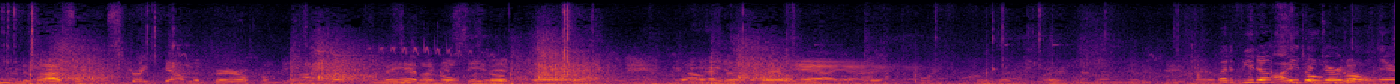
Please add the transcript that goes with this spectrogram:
Because I was looking straight down the barrel from behind him. They haven't opened up uh, down in the trail. Yeah, yeah. But if you don't I see the don't dirt know. over there,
